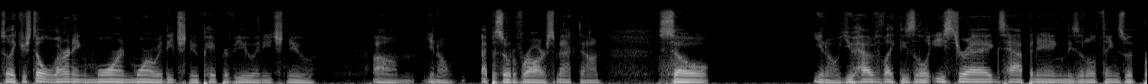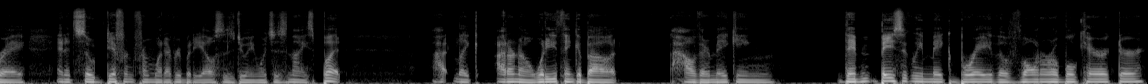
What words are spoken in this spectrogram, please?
So like you're still learning more and more with each new pay-per-view and each new um you know episode of raw or smackdown. So you know you have like these little easter eggs happening these little things with bray and it's so different from what everybody else is doing which is nice. But like i don't know. What do you think about how they're making they basically make Bray the vulnerable character,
